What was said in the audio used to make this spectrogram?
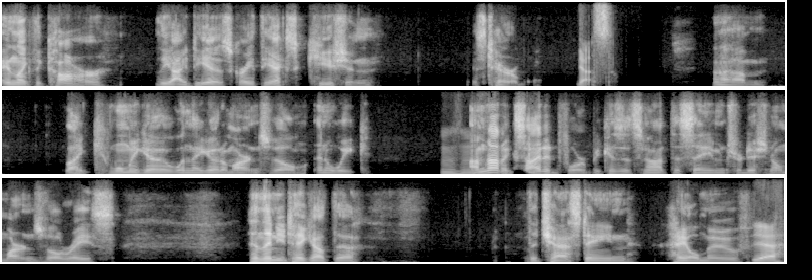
and like the car, the idea is great. The execution is terrible. Yes. Um, like when we go when they go to Martinsville in a week. Mhm. I'm not excited for it because it's not the same traditional Martinsville race. And then you take out the the Chastain hail move. Yeah.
